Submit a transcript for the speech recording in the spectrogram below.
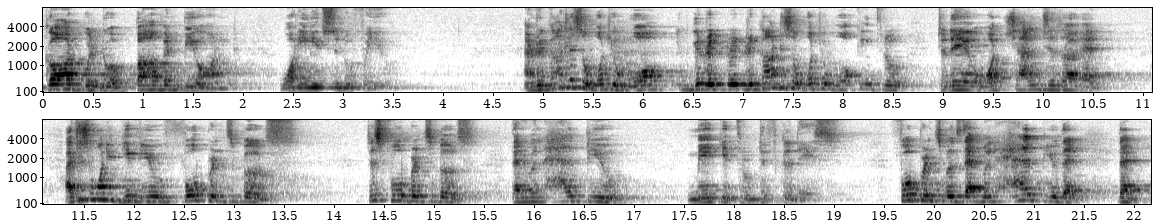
God will do above and beyond what He needs to do for you. And regardless of what you walk, regardless of what you're walking through today or what challenges are ahead, I just want to give you four principles, just four principles that will help you make it through difficult days. Four principles that will help you that, that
